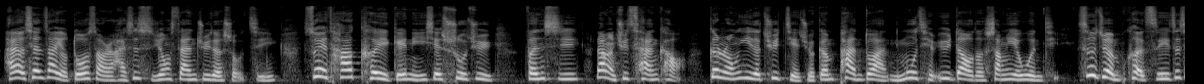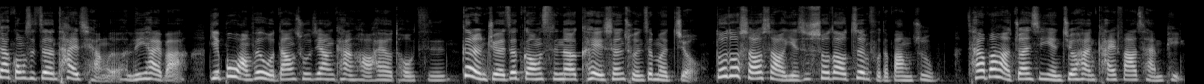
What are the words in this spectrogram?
还有现在有多少人还是使用三 G 的手机，所以它可以给你一些数据分析，让你去参考。更容易的去解决跟判断你目前遇到的商业问题，是不是觉得很不可思议？这家公司真的太强了，很厉害吧？也不枉费我当初这样看好还有投资。个人觉得这公司呢可以生存这么久，多多少少也是受到政府的帮助，才有办法专心研究和开发产品。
